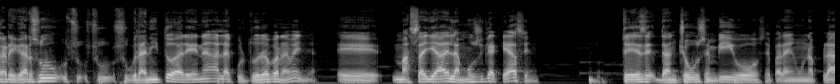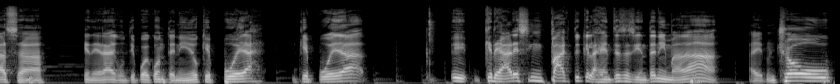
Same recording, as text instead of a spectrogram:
agregar su, su- su- su granito de arena a la cultura panameña? Eh, más allá de la música que hacen. Ustedes dan shows en vivo, se paran en una plaza, generan algún tipo de contenido que pueda, que pueda eh, crear ese impacto y que la gente se sienta animada a, ir a un show,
